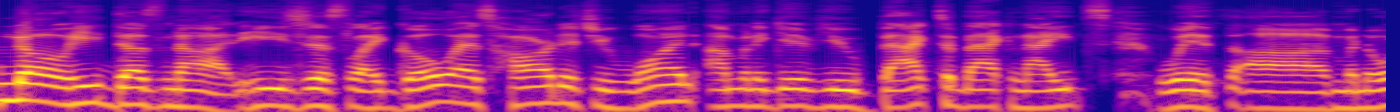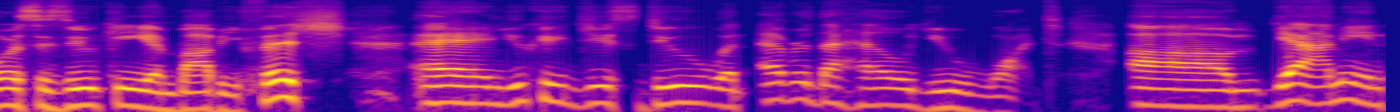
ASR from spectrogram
No, he does not. He's just like go as hard as you want. I'm gonna give you back to back nights with uh Minoru Suzuki and Bobby Fish, and you could just do whatever the hell you want. Um, yeah, I mean,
